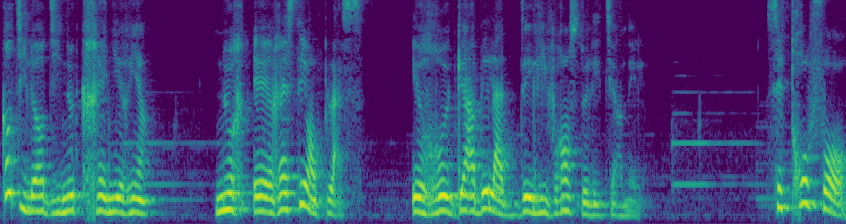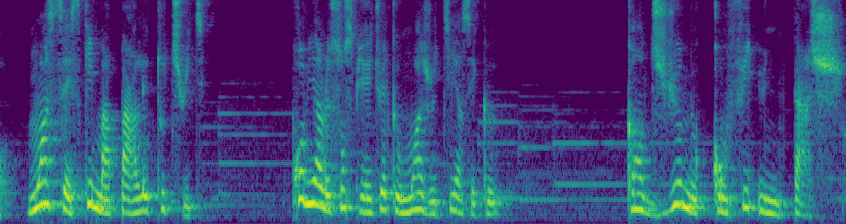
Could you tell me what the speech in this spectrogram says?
Quand il leur dit ne craignez rien, ne restez en place et regardez la délivrance de l'Éternel. C'est trop fort. Moi, c'est ce qui m'a parlé tout de suite. Première leçon spirituelle que moi je tire, c'est que quand Dieu me confie une tâche,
